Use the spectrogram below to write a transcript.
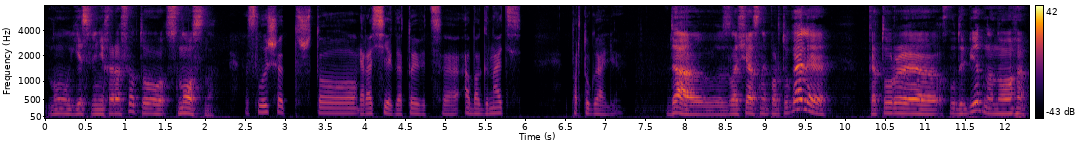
ну, если не хорошо, то сносно. Слышат, что Россия готовится обогнать Португалию. Да, злосчастная Португалия, которая худо-бедно, но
